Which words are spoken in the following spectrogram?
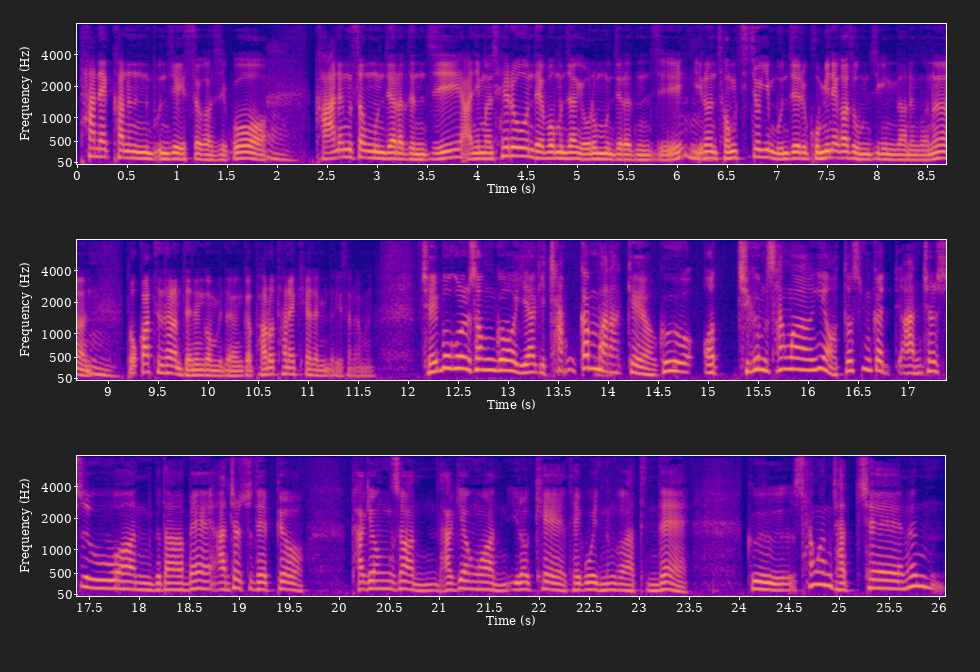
탄핵하는 문제에 있어가지고 예. 가능성 문제라든지 아니면 새로운 대법원장이 오는 문제라든지 음. 이런 정치적인 문제를 고민해 가서 움직인다는 거는 음. 똑같은 사람 되는 겁니다. 그러니까 바로 탄핵해야 됩니다. 이 사람은. 재보궐 선거 이야기 잠깐만 할게요. 그 어, 지금 상황이 어떻습니까? 안철수 의원 그다음에 안철수 대표 박영선, 나경원 이렇게 되고 있는 것 같은데 그 상황 자체는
